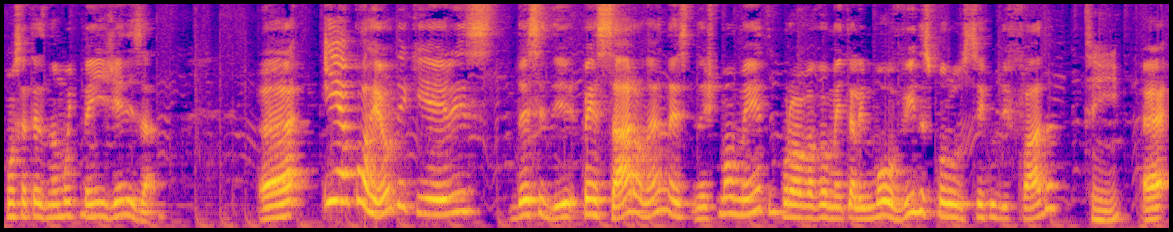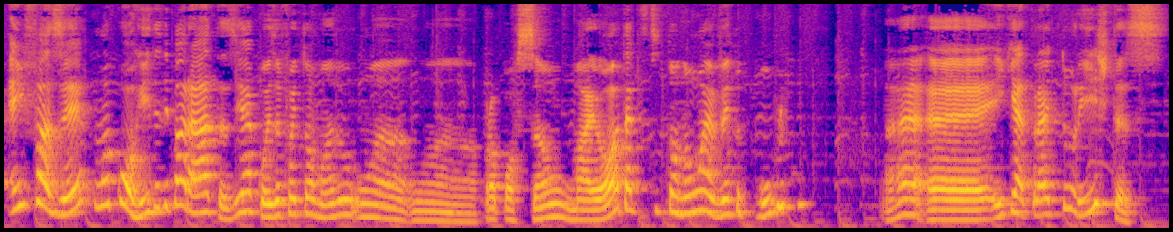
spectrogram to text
com certeza não muito bem higienizado. É, e ocorreu de que eles decidiram, pensaram né, nesse, neste momento, provavelmente ali movidos pelo círculo de fada, Sim. é, em fazer uma corrida de baratas. E a coisa foi tomando uma, uma proporção maior, até que se tornou um evento público né, é, e que atrai turistas.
